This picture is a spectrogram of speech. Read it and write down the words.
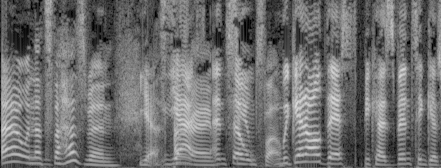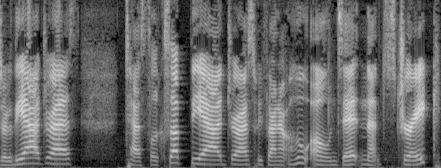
Oh, and that's the husband. Yes. Yes, Okay, and so him slow. we get all this because Vincent gives her the address. Tess looks up the address. We find out who owns it, and that's Drake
